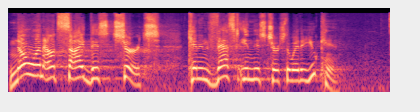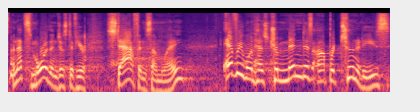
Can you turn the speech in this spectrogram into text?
No one outside this church can invest in this church the way that you can. And that's more than just if you're staff in some way. Everyone has tremendous opportunities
